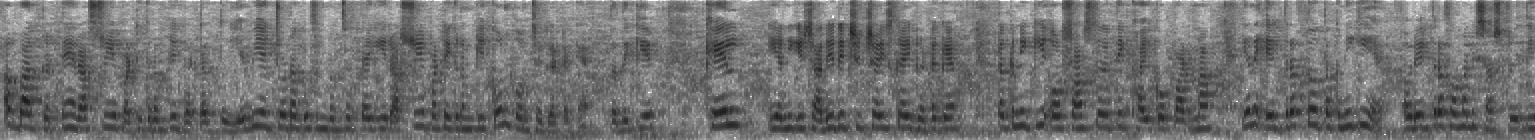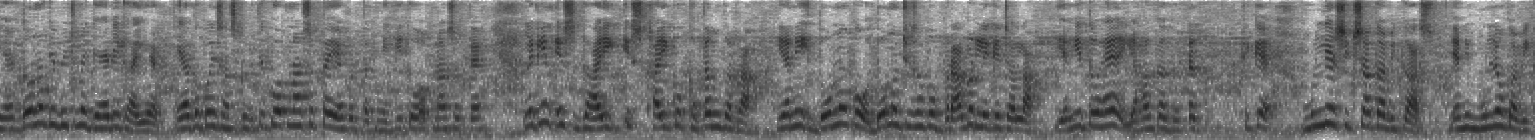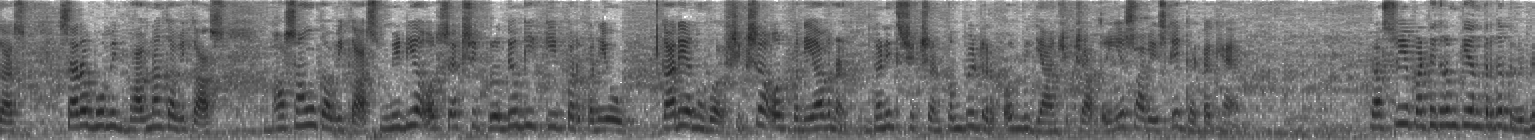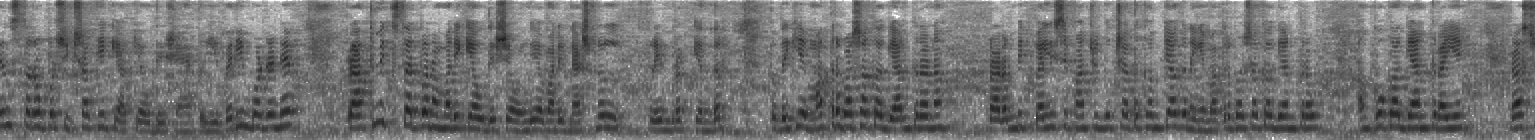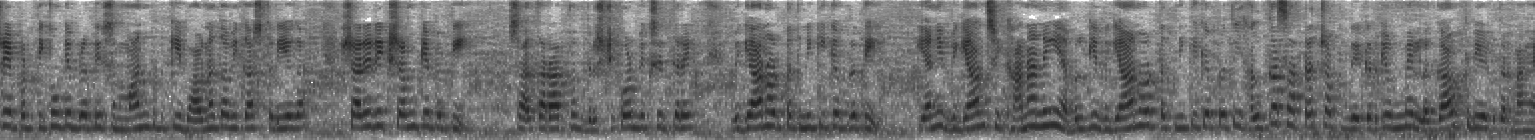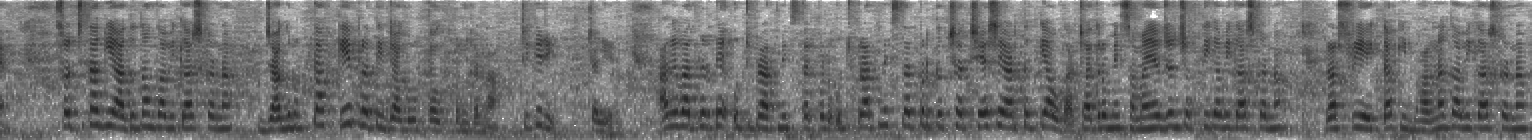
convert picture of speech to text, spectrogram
अब बात करते हैं राष्ट्रीय पाठ्यक्रम के घटक तो ये भी एक छोटा क्वेश्चन बन सकता है कि राष्ट्रीय पाठ्यक्रम के कौन कौन से घटक हैं? तो देखिए खेल, यानी कि शारीरिक शिक्षा इसका एक घटक है। तकनीकी और सांस्कृतिक खाई को पाटना, यानी एक तरफ़ तो तकनीकी है और एक तरफ़ हमारी संस्कृति है। दोनों के बीच में गहरी खाई है। या तो कोई संस्कृति को अपना सकता है या फिर तकनीकी को अपना सकता है। लेकिन इस घाई इस खाई को ख़त्म करना, यानी दोनों को, दोनों चीज़ों को बराबर लेके चला यही तो है यहाँ का घटक, ठीक है? मूल्य शिक्षा का विकास, यानी मूल्यों का विकास, सार्वभौमिक भावना का विकास। भाषाओं का विकास, मीडिया और शैक्षिक प्रौद्योगिकी पर प्रयोग, कार्य अनुभव, शिक्षा और पर्यावरण, गणित शिक्षण, कंप्यूटर और विज्ञान शिक्षा तो ये सारे इसके घटक हैं। राष्ट्रीय पाठ्यक्रम के अंतर्गत विभिन्न स्तरों पर शिक्षा के क्या क्या उद्देश्य हैं तो ये वेरी इंपॉर्टेंट है। प्राथमिक स्तर पर हमारे क्या उद्देश्य होंगे, हमारे नेशनल फ्रेमवर्क के अंदर तो देखिए, मातृभाषा का ज्ञान कराना प्रारंभिक पहली से पाँचवीं कक्षा तक हम क्या करेंगे? मातृभाषा का ज्ञान कराओ, अंकों का ज्ञान कराइए, राष्ट्रीय प्रतीकों के प्रति सम्मान की भावना का विकास करिएगा, शारीरिक श्रम के प्रति सकारात्मक दृष्टिकोण विकसित करें, विज्ञान और तकनीकी के प्रति, यानी विज्ञान सिखाना नहीं है, बल्कि विज्ञान और तकनीकी के प्रति हल्का सा टच अप देकर के उनमें लगाव क्रिएट करना है। स्वच्छता की आदतों का विकास करना, जागरूकता के प्रति जागरूकता उत्पन्न करना, ठीक है जी? चलिए, आगे बात करते हैं उच्च प्राथमिक स्तर पर। उच्च प्राथमिक स्तर पर कक्षा छः से आठ तक क्या होगा? छात्रों में समायोजन शक्ति का विकास करना, राष्ट्रीय एकता की भावना का विकास करना,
